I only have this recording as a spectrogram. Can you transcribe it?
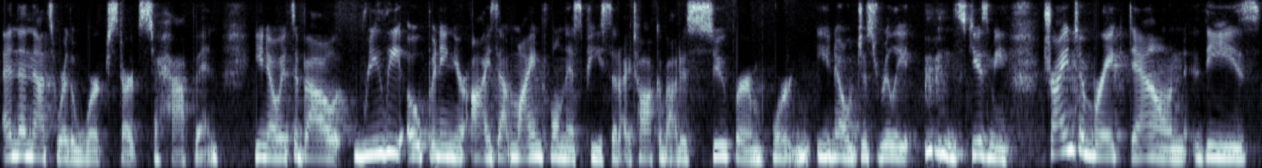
And then that's where the work starts to happen. You know, it's about really opening your eyes. That mindfulness piece that I talk about is super important. You know, just really, excuse me, trying to break down these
